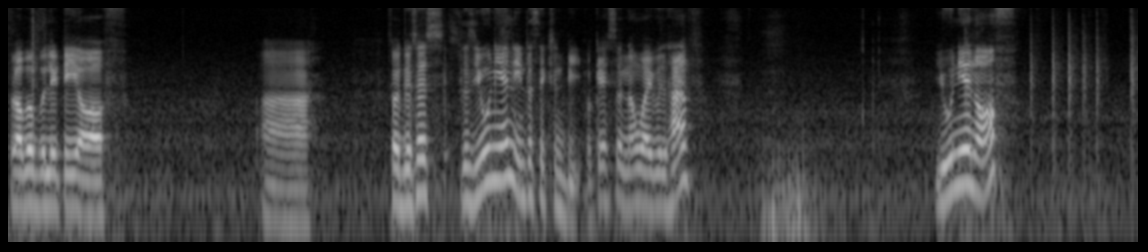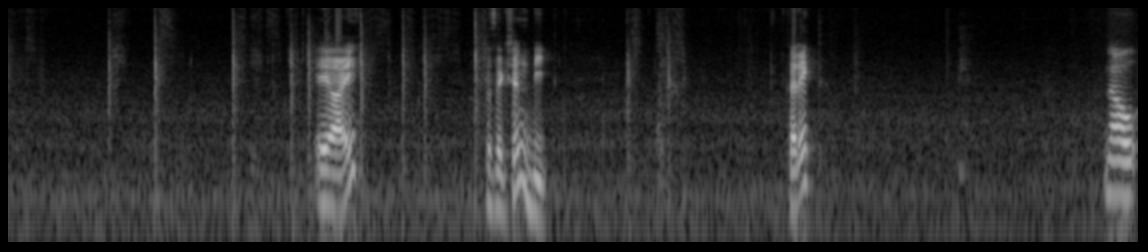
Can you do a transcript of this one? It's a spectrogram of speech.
probability of uh, so this is this union intersection B okay so now I will have union of AI intersection B correct now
